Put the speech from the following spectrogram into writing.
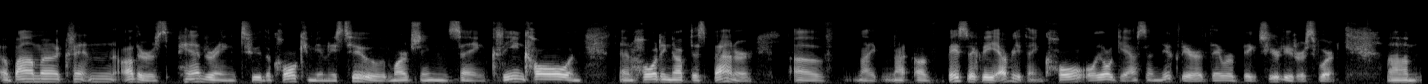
Obama, Clinton, others pandering to the coal communities too, marching, saying clean coal, and and holding up this banner of like not of basically everything coal oil gas and nuclear they were big cheerleaders for um,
